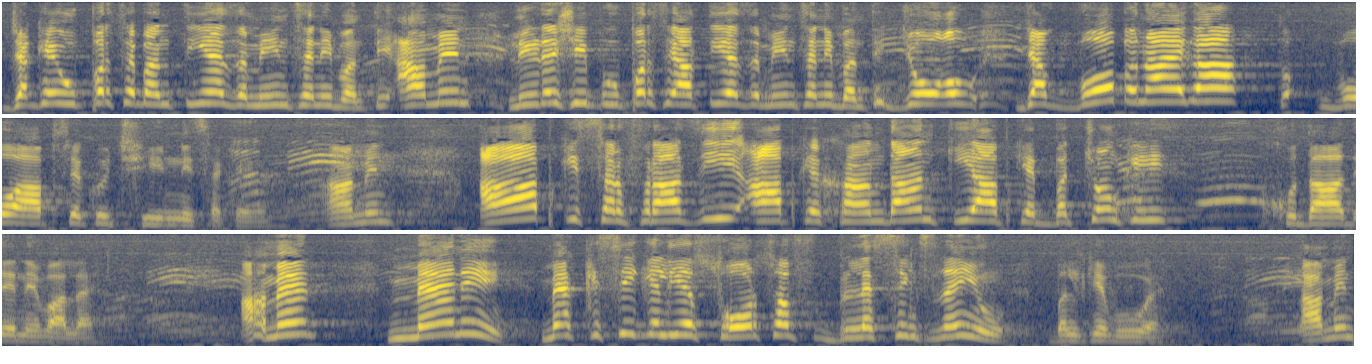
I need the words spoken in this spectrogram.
جگہ اوپر سے بنتی ہیں، زمین سے نہیں بنتی۔ آمین۔ لیڈرشپ اوپر سے آتی ہے، زمین سے نہیں بنتی۔ جو جب وہ بنائے گا، تو وہ آپ سے کوئی چھین نہیں سکے گا۔ آمین۔ آپ کی سرفرازی، آپ کے خاندان کی، آپ کے بچوں کی خدا دینے والا ہے۔ آمین۔ میں نہیں، میں کسی کے لیے سورس آف بلیسنگز نہیں ہوں، بلکہ وہ ہے۔ آمین۔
